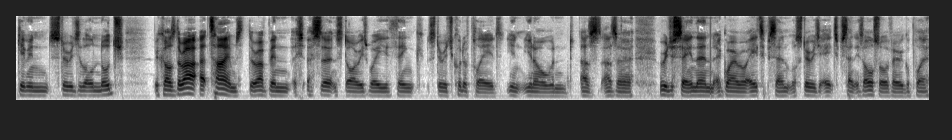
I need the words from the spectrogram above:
giving Sturridge a little nudge because there are at times there have been a, a certain stories where you think Sturridge could have played, you, you know, and as as a we were just saying then Aguero eighty percent, well Sturridge eighty percent is also a very good player.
